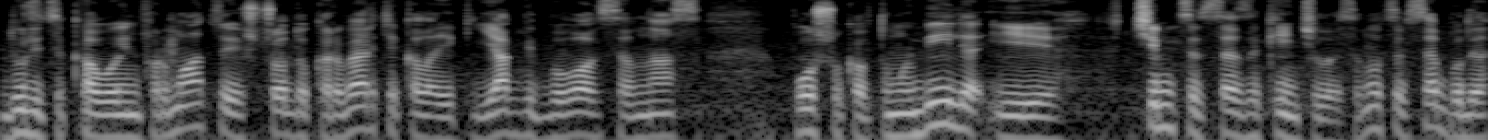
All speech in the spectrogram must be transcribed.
дуже цікаву інформацію щодо Car Vertical, як відбувався в нас пошук автомобіля і чим це все закінчилося. Ну це все буде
